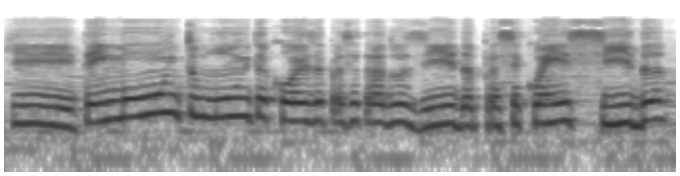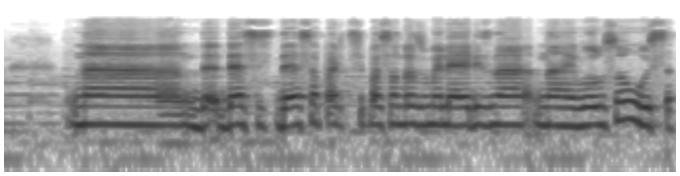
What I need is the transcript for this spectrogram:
que tem muito, muita coisa para ser traduzida, para ser conhecida na, dessa, dessa participação das mulheres na, na Revolução Russa.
